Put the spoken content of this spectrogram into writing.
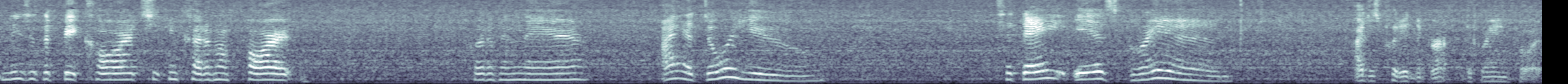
And these are the big cards. You can cut them apart. Put them in there. I adore you. Today is grand. I just put in the, gr the grand part.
